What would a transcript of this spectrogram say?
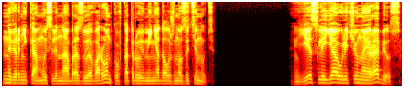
наверняка мысленно образуя воронку, в которую меня должно затянуть. «Если я улечу на Эрабиус,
